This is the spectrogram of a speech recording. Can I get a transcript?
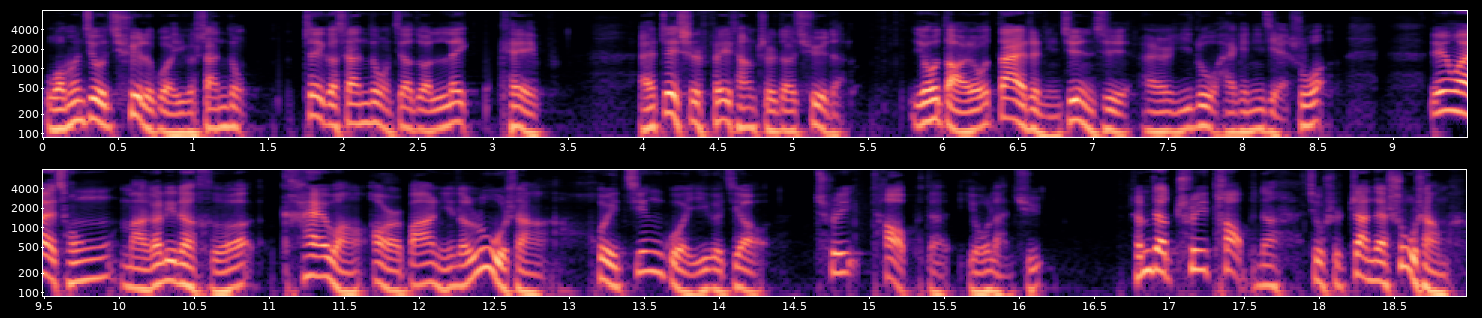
我们就去了过一个山洞，这个山洞叫做 Lake Cave，哎，这是非常值得去的。有导游带着你进去，而一路还给你解说。另外，从玛格丽特河开往奥尔巴尼的路上啊，会经过一个叫 Tree Top 的游览区。什么叫 tree top 呢？就是站在树上嘛，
